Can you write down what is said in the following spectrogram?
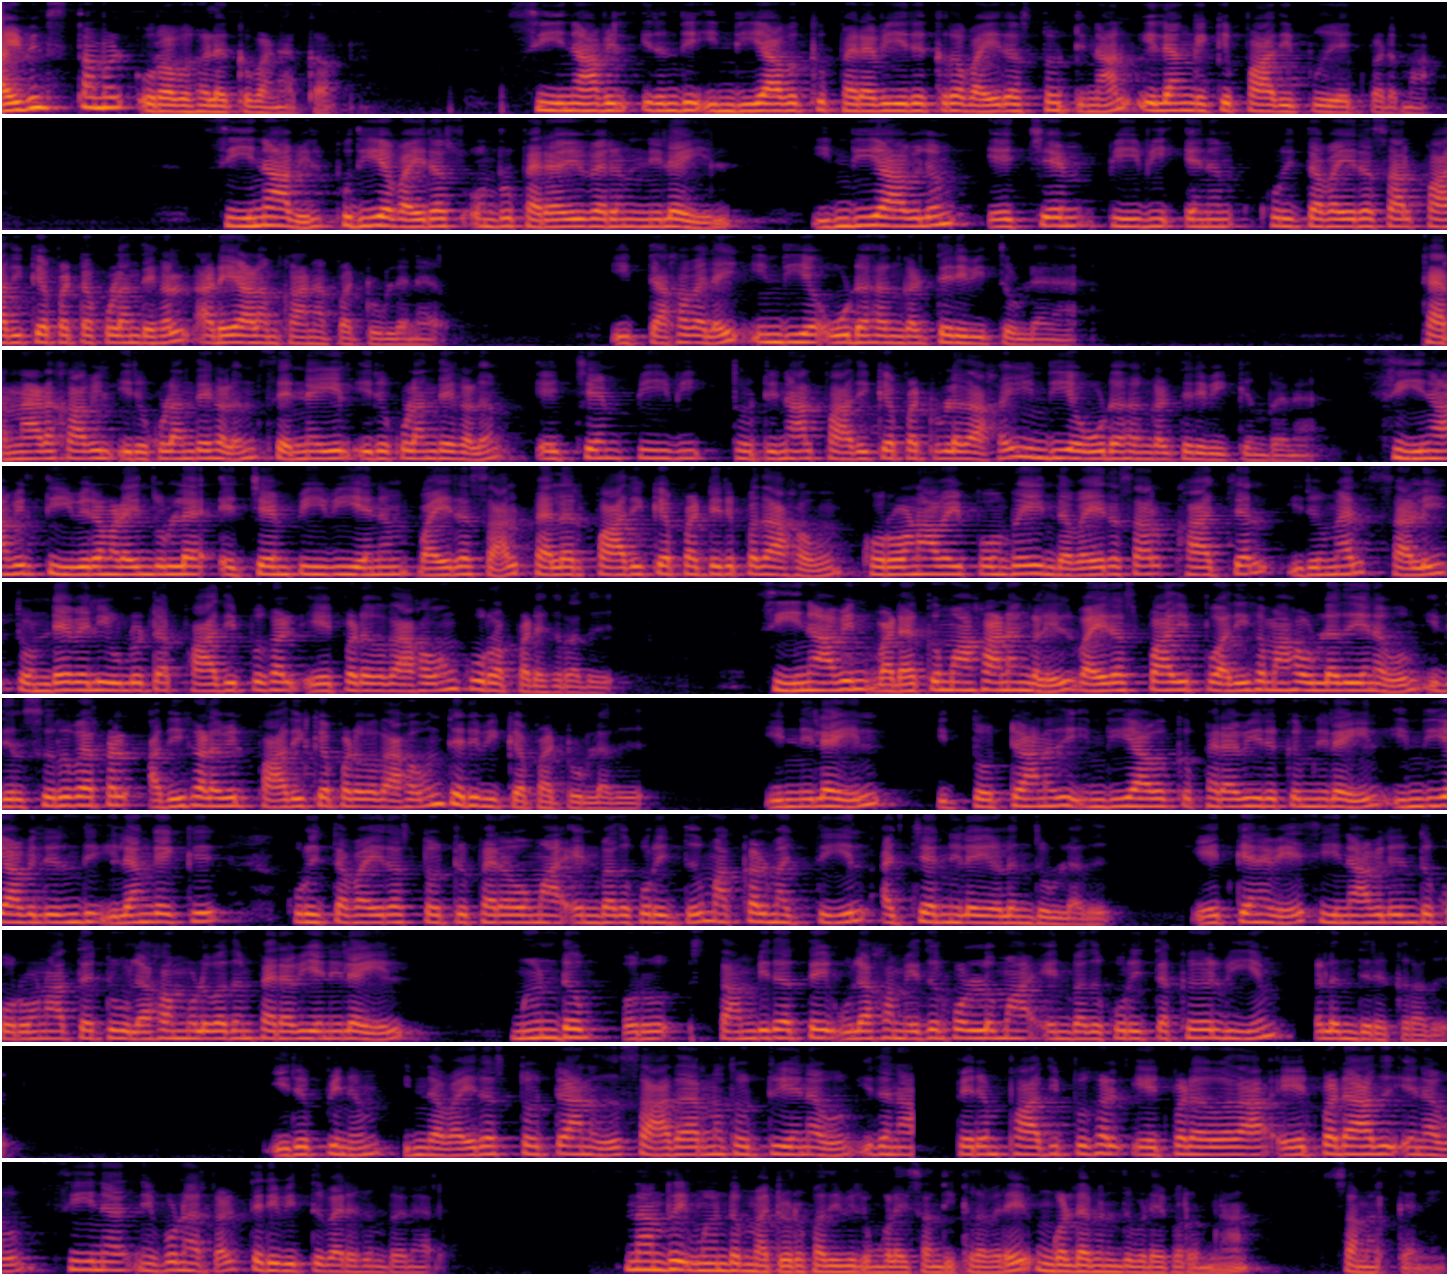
ஐவின்ஸ் தமிழ் உறவுகளுக்கு வணக்கம். சீனாவில் இருந்து இந்தியாவுக்கு பரவியிருக்கிற வைரஸ் தொற்றினால் இலங்கைக்கு பாதிப்பு ஏற்படுமா? சீனாவில் புதிய வைரஸ் ஒன்று பரவி வரும் நிலையில் இந்தியாவிலும் எச்எம்பிவி எனும் குறித்த வைரஸால் பாதிக்கப்பட்ட குழந்தைகள் அடையாளம் காணப்பட்டுள்ளனர். இத்தகவலை இந்திய ஊடகங்கள் தெரிவித்துள்ளன. கர்நாடகாவில் இரு குழந்தைகளும் சென்னையில் இரு குழந்தைகளும் எச்எம்பிவி தொற்றினால் பாதிக்கப்பட்டுள்ளதாக இந்திய ஊடகங்கள் தெரிவிக்கின்றன. சீனாவில் தீவிரமடைந்துள்ள ஹெச்எம்பிவி எனும் வைரஸால் பலர் பாதிக்கப்பட்டிருப்பதாகவும் கொரோனாவை போன்றே இந்த வைரஸால் காய்ச்சல் இருமல் சளி தொண்டைவலி உள்ளிட்ட பாதிப்புகள் ஏற்படுவதாகவும் கூறப்படுகிறது. சீனாவின் வடக்கு மாகாணங்களில் வைரஸ் பாதிப்பு அதிகமாக உள்ளது எனவும் இதில் சிறுவர்கள் அதிக அளவில் பாதிக்கப்படுவதாகவும் தெரிவிக்கப்பட்டுள்ளது. இந்நிலையில் இத்தொற்றானது இந்தியாவுக்கு பரவியிருக்கும் நிலையில் இந்தியாவிலிருந்து இலங்கைக்கு குறித்த வைரஸ் தொற்று பரவுமா என்பது குறித்து மக்கள் மத்தியில் அச்ச நிலை எழுந்துள்ளது. ஏற்கனவே சீனாவிலிருந்து கொரோனா தொற்று உலகம் முழுவதும் பரவிய நிலையில் மீண்டும் ஒரு ஸ்தம்பிதத்தை உலகம் எதிர்கொள்ளுமா என்பது குறித்த கேள்வியும் எழுந்திருக்கிறது. இருப்பினும் இந்த வைரஸ் தொற்றானது சாதாரண தொற்று எனவும் இதனால் பெரும் பாதிப்புகள் ஏற்படுவதா ஏற்படாது எனவும் சீன நிபுணர்கள் தெரிவித்து வருகின்றனர். நன்றி. மீண்டும் மற்றொரு பதிவில் உங்களை சந்திக்கிறவரை உங்களிடமிருந்து விடைபெறும் நான் சமர்கனி.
